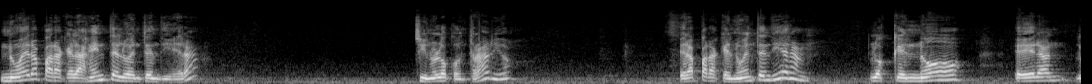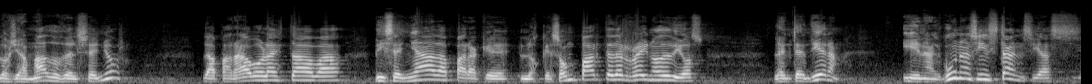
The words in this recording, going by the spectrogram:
no era para que la gente lo entendiera, sino lo contrario. Era para que no entendieran los que no eran los llamados del Señor. La parábola estaba diseñada para que los que son parte del reino de Dios la entendieran. Y en algunas instancias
